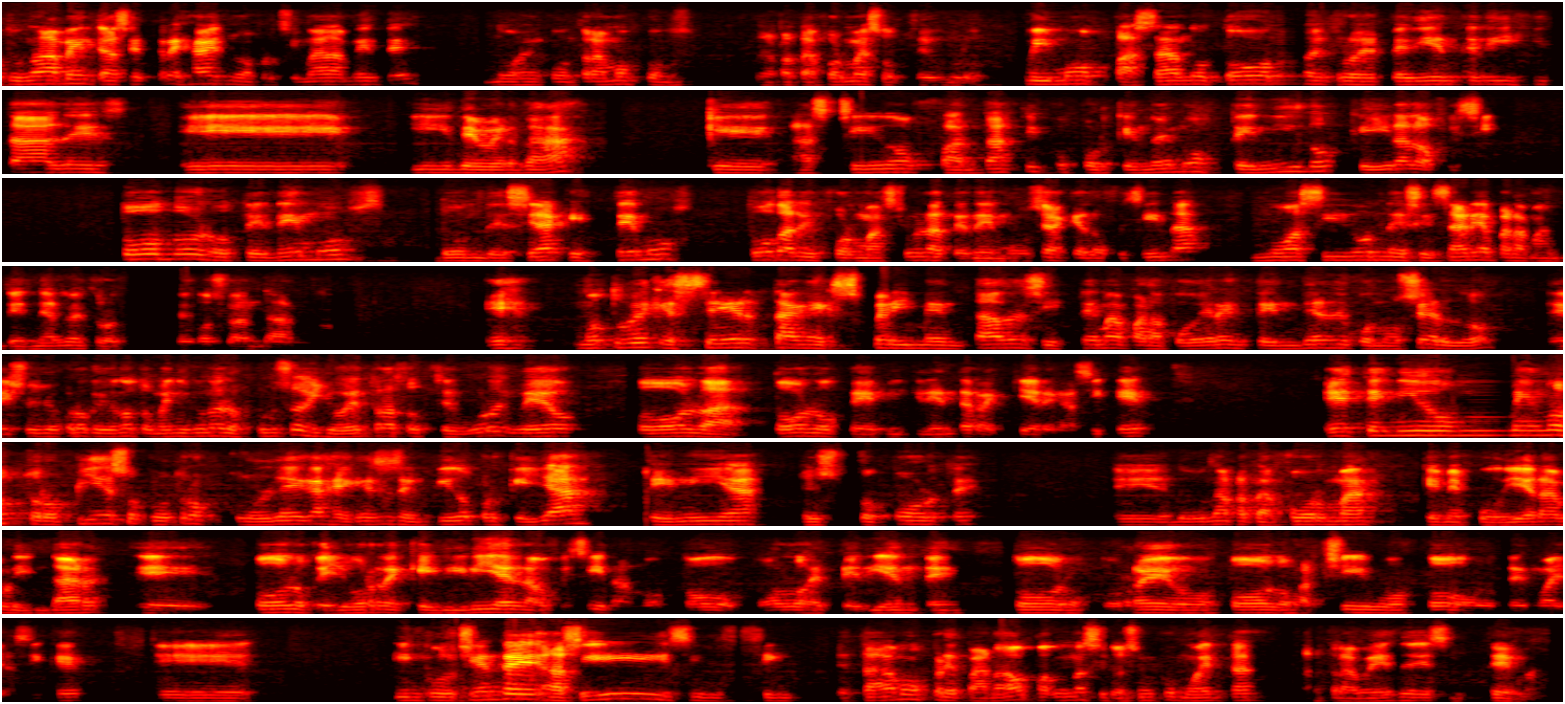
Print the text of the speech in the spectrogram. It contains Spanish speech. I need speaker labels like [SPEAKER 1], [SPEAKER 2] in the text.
[SPEAKER 1] Afortunadamente, hace tres años aproximadamente, nos encontramos con la plataforma de Subseguro. Fuimos pasando todos nuestros expedientes digitales eh, y de verdad que ha sido fantástico porque no hemos tenido que ir a la oficina. Todo lo tenemos donde sea que estemos, toda la información la tenemos. O sea que la oficina no ha sido necesaria para mantener nuestro negocio andando. Es, no tuve que ser tan experimentado en sistema para poder entenderlo y conocerlo. De hecho, yo creo que yo no tomé ninguno de los cursos y yo entro a Subseguro y veo todo, la, todo lo que mis clientes requieren. Así que he tenido menos tropiezos que otros colegas en ese sentido porque ya tenía el soporte eh, de una plataforma que me pudiera brindar eh, todo lo que yo requeriría en la oficina, ¿no? Todo, todos los expedientes, todos los correos, todos los archivos, todo lo tengo ahí. Así que eh, inconsciente, así, sin, estábamos preparados para una situación como esta a través del sistema.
